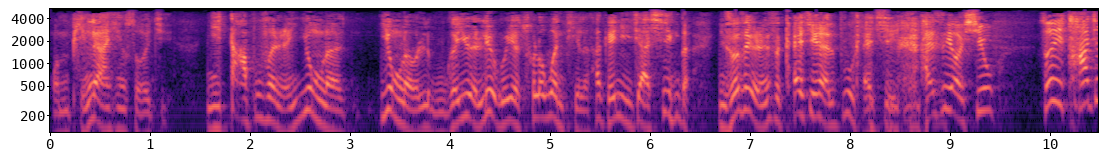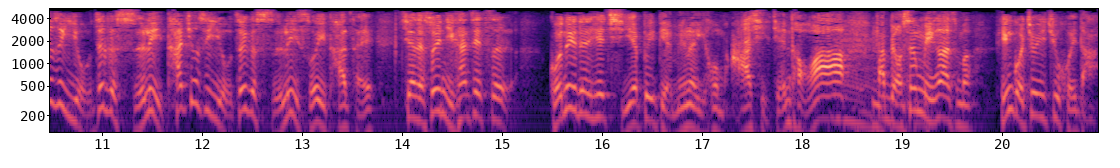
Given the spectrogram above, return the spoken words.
我们凭良心说一句，你大部分人用了用了五个月、六个月出了问题了，他给你一架新的，你说这个人是开心还是不开心？还是要修？所以他就是有这个实力，他就是有这个实力，所以他才现在。所以你看这次国内的那些企业被点名了以后，马上写检讨啊，发表声明啊，什么？苹果就一句回答。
